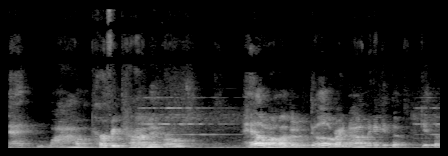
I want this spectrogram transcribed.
That wow, perfect timing, bro. Hell, I'm about to go dub right now, nigga. Get the get the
